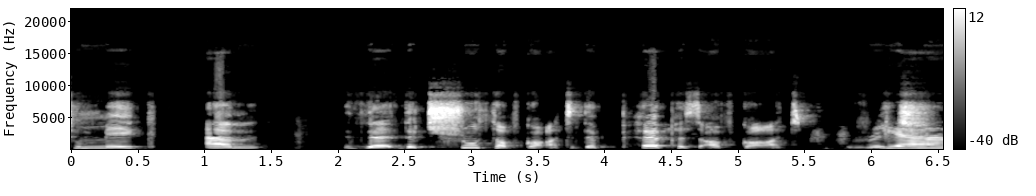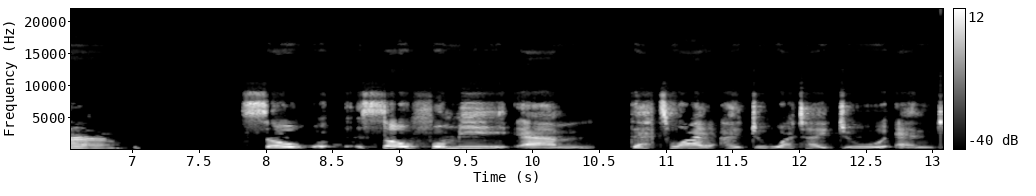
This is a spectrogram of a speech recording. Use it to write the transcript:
to make um, the the truth of God, the purpose of God rich. Yeah. So so for me, um, that's why I do what I do, and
